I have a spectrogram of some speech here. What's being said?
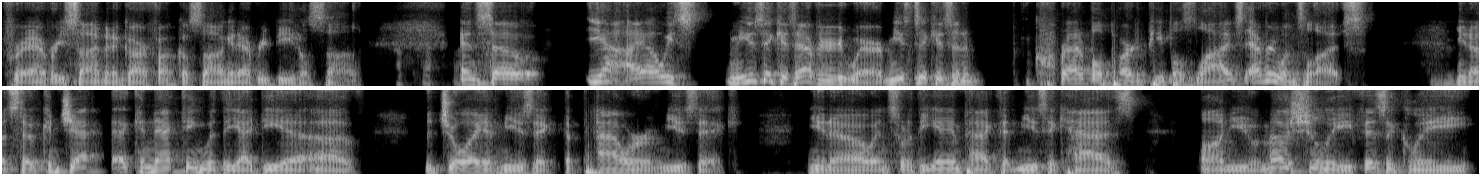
for every Simon and Garfunkel song and every Beatles song. and so, yeah, I always music is everywhere. Music is an incredible part of people's lives, everyone's lives. Mm-hmm. You know, so conje- uh, connecting with the idea of the joy of music, the power of music, you know, and sort of the impact that music has on you emotionally, physically.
